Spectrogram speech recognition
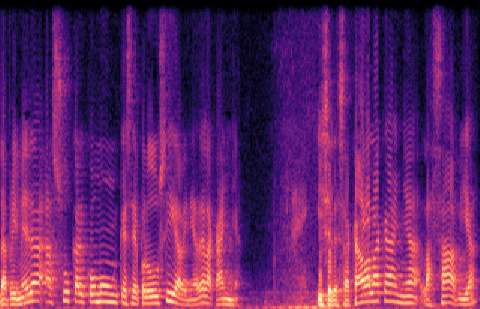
La primera azúcar común que se producía venía de la caña. Y se le sacaba la caña, la savia,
